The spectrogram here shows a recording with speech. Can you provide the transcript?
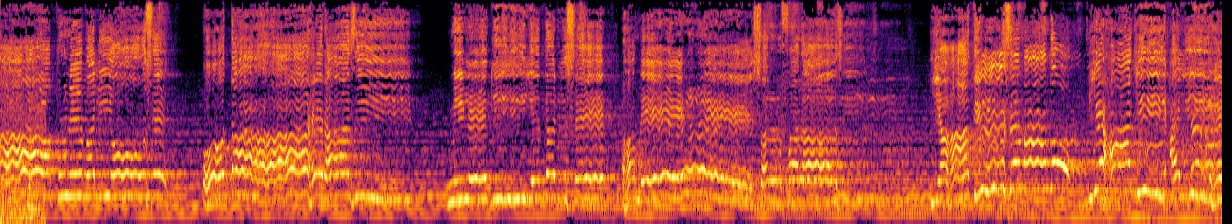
अपने बलियों से होता है राज़ी। मिलेगी ये दर से हमें सरफराजी। यहाँ दिल से मांगो ये हाजी अली है।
